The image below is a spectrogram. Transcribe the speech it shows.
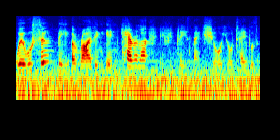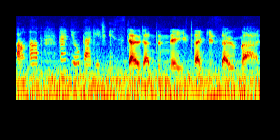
We will soon be arriving in Kerala. If you'd please make sure your tables are up and your baggage is stowed underneath. Thank you so much.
